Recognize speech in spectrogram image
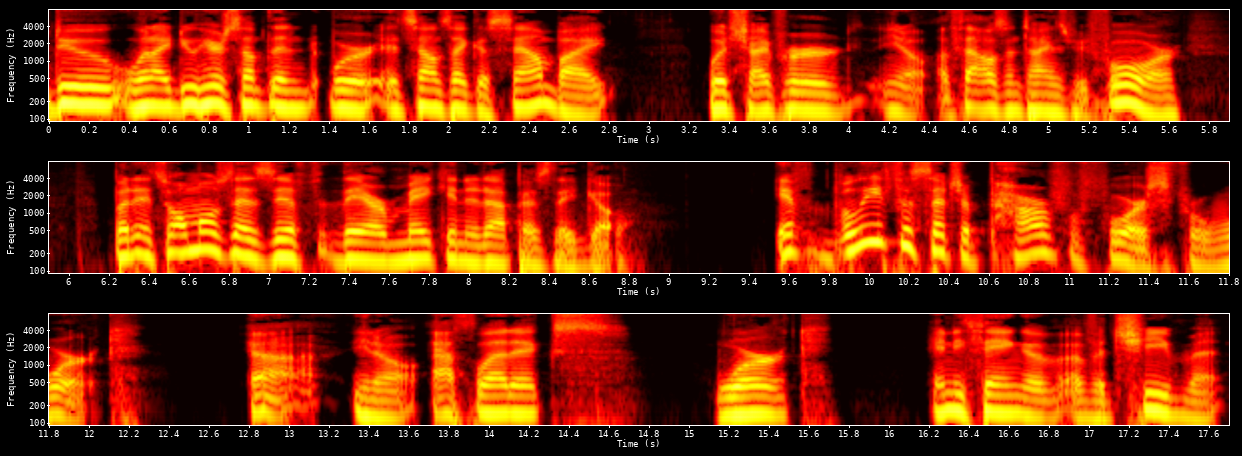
do when I do hear something where it sounds like a soundbite, which I've heard, you know, a thousand times before, but it's almost as if they're making it up as they go. If belief is such a powerful force for work, uh, you know, athletics, work, anything of, of achievement,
